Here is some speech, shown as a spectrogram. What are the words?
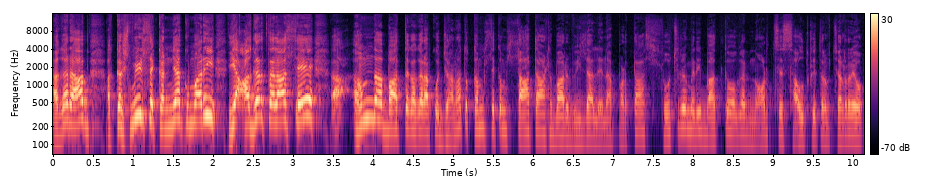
अगर आप कश्मीर से कन्याकुमारी या अगरतला से अहमदाबाद तक अगर आपको जाना तो कम से कम सात आठ बार वीज़ा लेना पड़ता। सोच रहे हो मेरी बात को? अगर नॉर्थ से साउथ की तरफ़ चल रहे हो,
